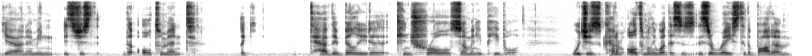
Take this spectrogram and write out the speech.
Yeah, and I mean, it's just the ultimate, like, to have the ability to control so many people, which is kind of ultimately what this is. It's a race to the bottom,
